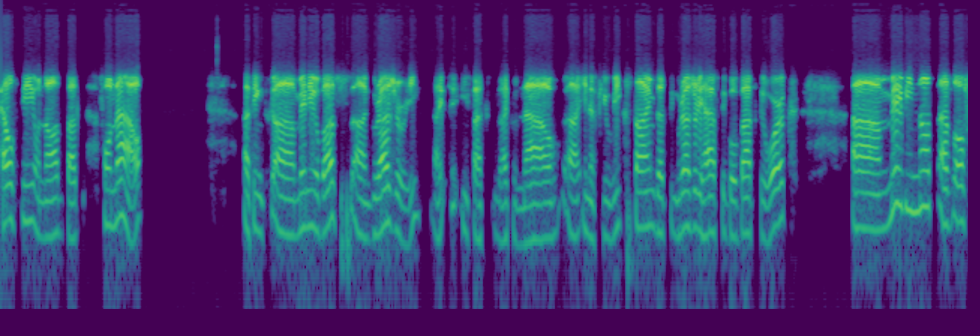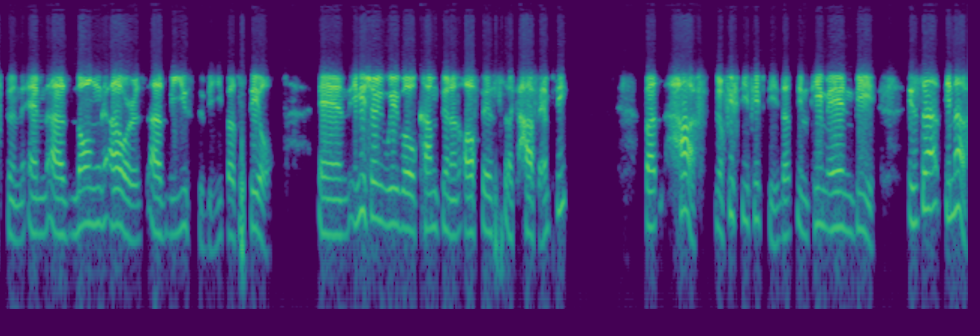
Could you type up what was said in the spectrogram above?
healthy or not. But for now, I think uh, many of us uh, gradually, in fact, like now, uh, in a few weeks' time, that gradually have to go back to work. Um, maybe not as often and as long hours as we used to be, but still. And initially, we will come to an office like half empty, but half, you know, 50 50, that in team A and B. Is that enough?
